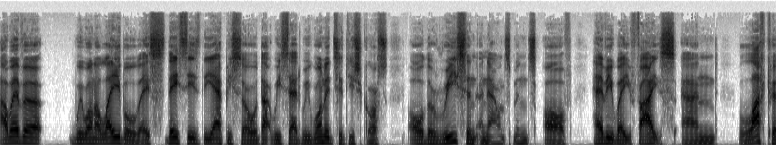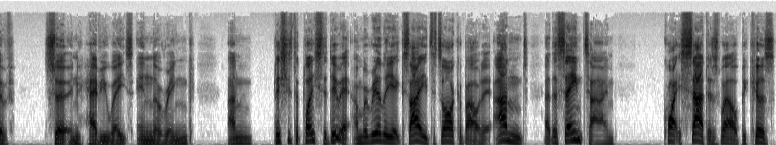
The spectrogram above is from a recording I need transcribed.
However, we want to label this. This is the episode that we said we wanted to discuss all the recent announcements of heavyweight fights and lack of certain heavyweights in the ring. And this is the place to do it. And we're really excited to talk about it. And at the same time, quite sad as well, because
